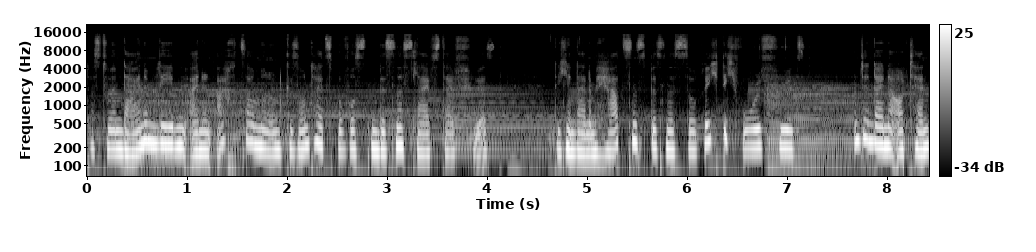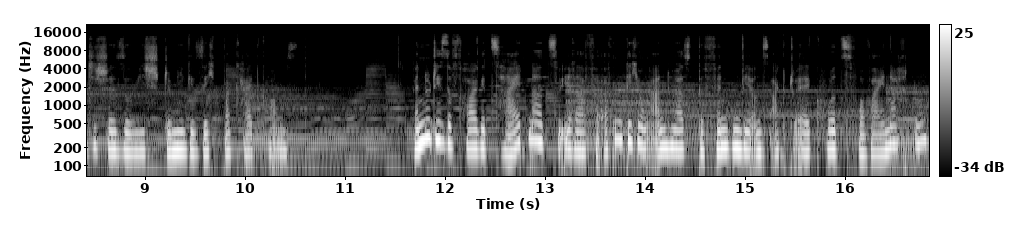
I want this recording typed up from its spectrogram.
dass du in deinem Leben einen achtsamen und gesundheitsbewussten Business-Lifestyle führst, dich in deinem Herzensbusiness so richtig wohlfühlst und in deine authentische sowie stimmige Sichtbarkeit kommst. Wenn du diese Folge zeitnah zu ihrer Veröffentlichung anhörst, befinden wir uns aktuell kurz vor Weihnachten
